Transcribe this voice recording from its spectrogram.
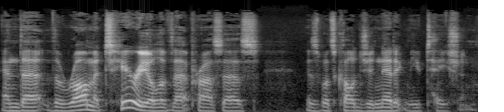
and that the raw material of that process is what's called genetic mutation.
